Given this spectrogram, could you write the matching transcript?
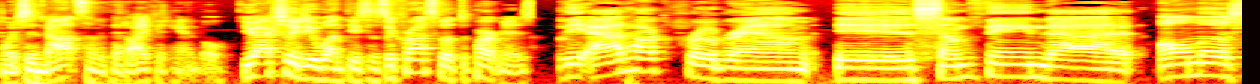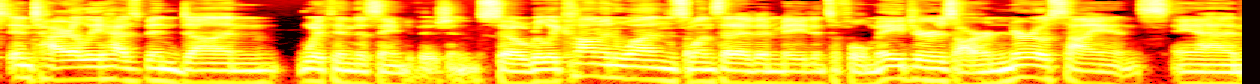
which is not something that I could handle. You actually do one thesis across both departments. The ad hoc program is something that almost entirely has been done within the same division. So really common ones, ones that have been made into full majors are neuroscience and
